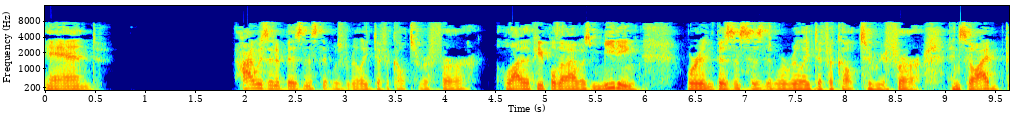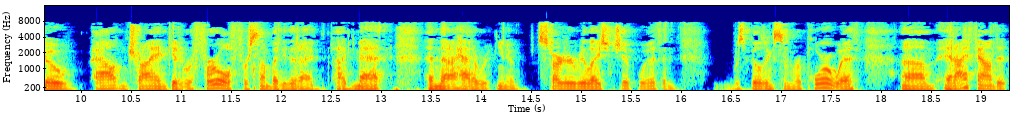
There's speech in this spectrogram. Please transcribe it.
And I was in a business that was really difficult to refer. A lot of the people that I was meeting were in businesses that were really difficult to refer. And so I'd go out and try and get a referral for somebody that I'd, I'd met and that I had a, you know, started a relationship with and was building some rapport with. Um, and I found it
